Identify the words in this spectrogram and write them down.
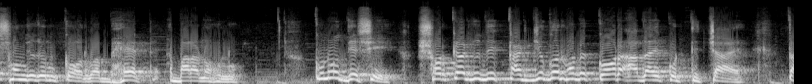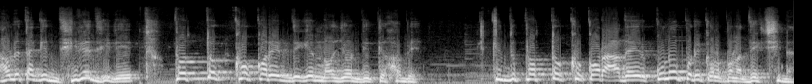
সংযোজন কর বা ভ্যাট বাড়ানো হলো। কোনো দেশে সরকার যদি কার্যকরভাবে কর আদায় করতে চায়, তাহলে তাকে ধীরে ধীরে প্রত্যক্ষ করের দিকে নজর দিতে হবে। কিন্তু প্রত্যক্ষ কর আদায়ের কোনো পরিকল্পনা দেখছি না।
